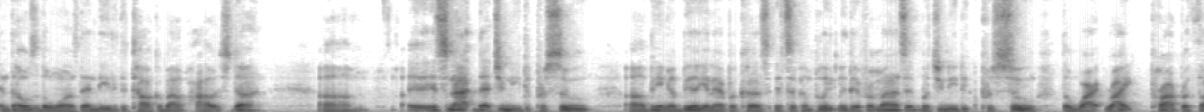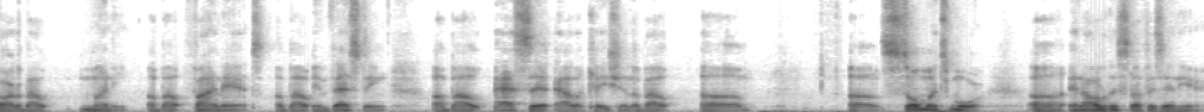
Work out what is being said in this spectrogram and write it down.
and those are the ones that needed to talk about how it's done. Um, it's not that you need to pursue uh, being a billionaire because it's a completely different mindset, but you need to pursue the right, right, proper thought about money, about finance, about investing, about asset allocation, about um, uh, so much more. Uh, and all of this stuff is in here.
